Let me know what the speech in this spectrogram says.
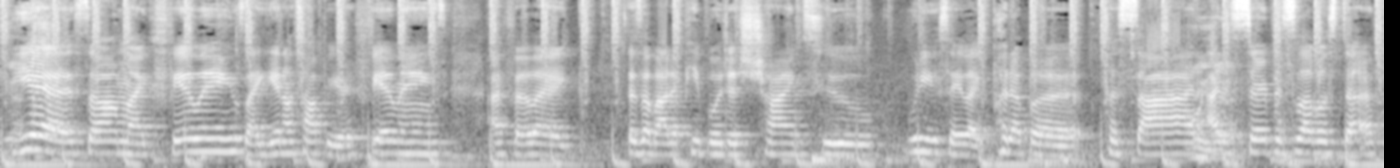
form, yeah. yeah. so I'm like feelings, like get on top of your feelings. I feel like there's a lot of people just trying to what do you say, like put up a facade, Oh, yeah. surface level stuff.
